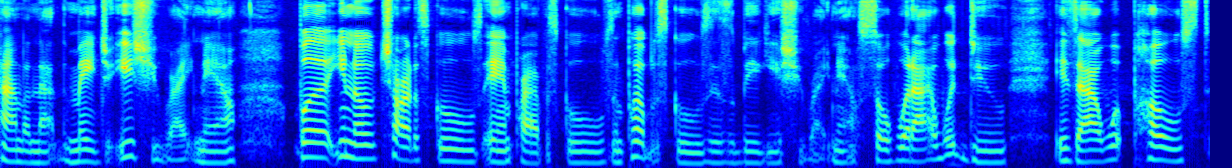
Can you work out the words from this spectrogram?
kind of not the major issue right now, but you know charter schools and private schools and public schools is a big issue right now. So, what I would do is I would post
